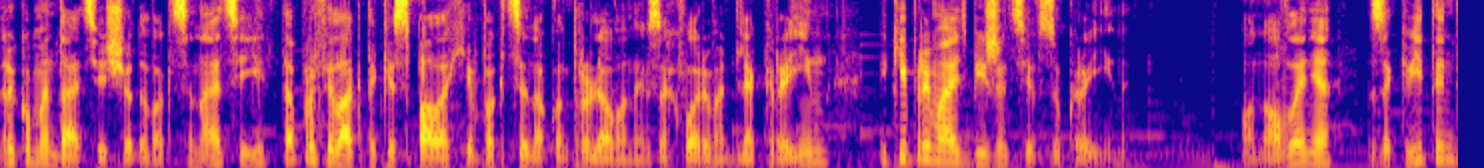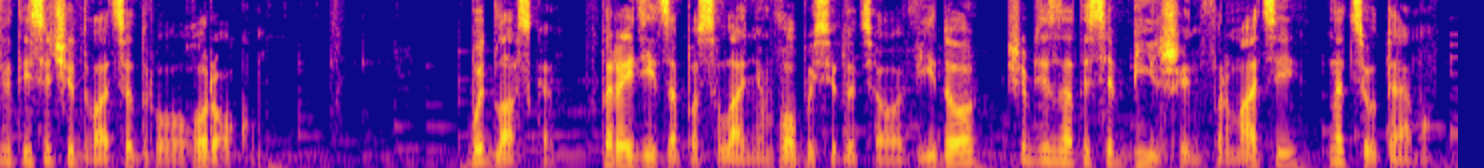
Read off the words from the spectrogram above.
рекомендації щодо вакцинації та профілактики спалахів вакциноконтрольованих захворювань для країн, які приймають біженців з України. Оновлення за квітень 2022 року. Будь ласка, перейдіть за посиланням в описі до цього відео, щоб дізнатися більше інформації на цю тему.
